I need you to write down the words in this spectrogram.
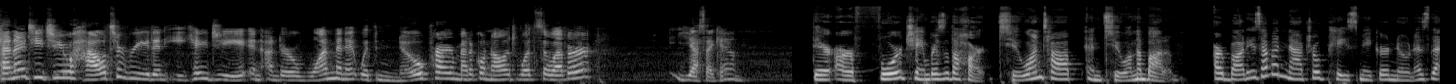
Can I teach you how to read an EKG in under one minute with no prior medical knowledge whatsoever? Yes, I can. There are four chambers of the heart, two on top and two on the bottom. Our bodies have a natural pacemaker known as the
